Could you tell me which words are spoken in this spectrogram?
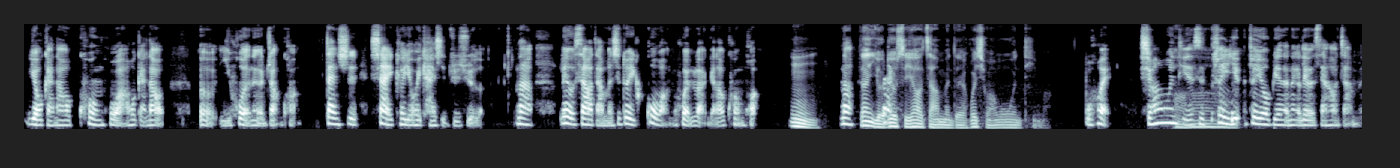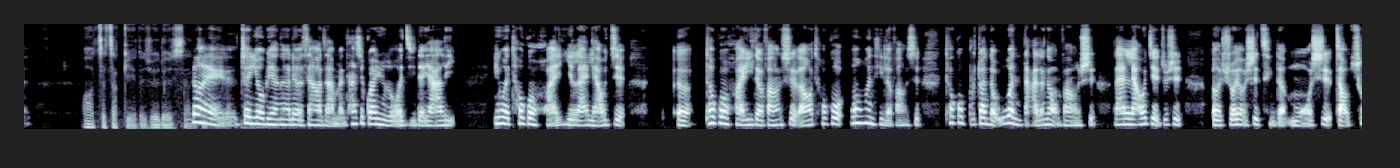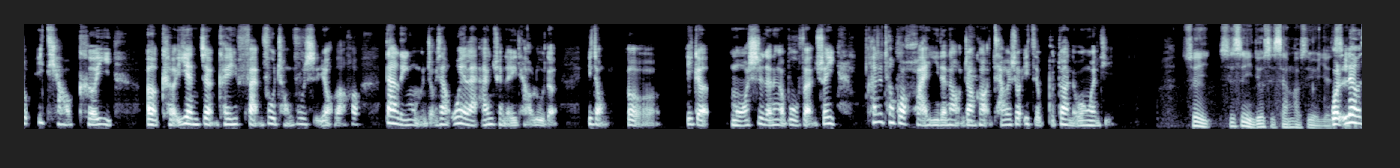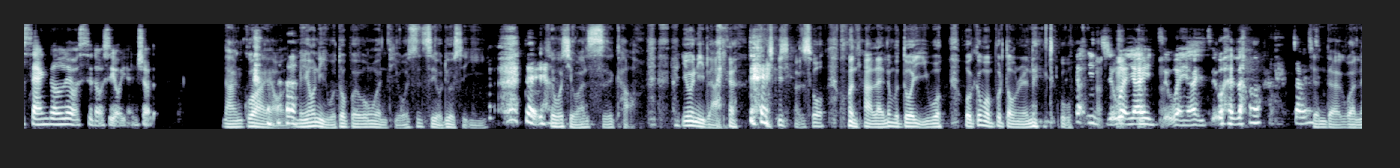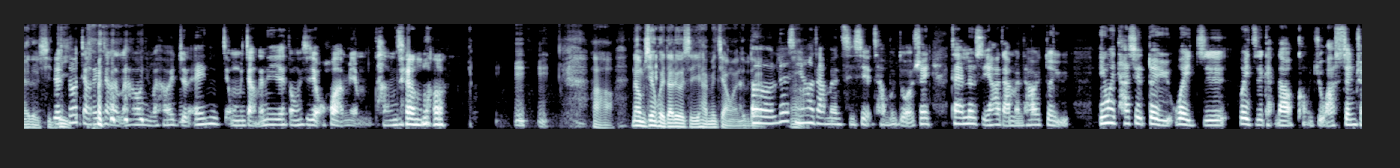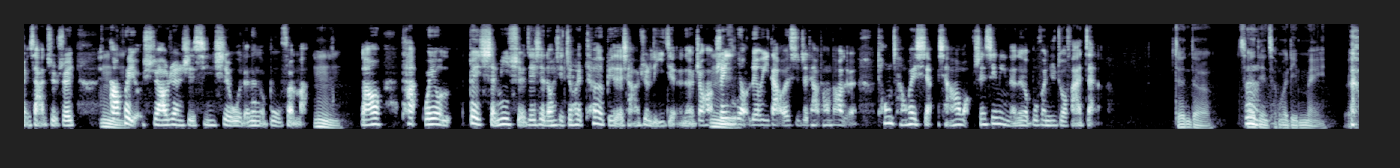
有感到困惑啊，或感到呃疑惑的那个状况，但是下一刻又会开始继续了。那六十四号闸门是对过往的混乱感到困惑，嗯。那但有六十一号闸门的人会喜欢问问题吗？不会，喜欢问问题的是最右、哦、最右边的那个六十三号闸门。哦，这这给的就是六十三。对，最右边的那个六十三号闸门，它是关于逻辑的压力，因为透过怀疑来了解，呃，透过怀疑的方式，然后透过问问题的方式，透过不断的问答的那种方式来了解，就是呃所有事情的模式，找出一条可以呃可验证、可以反复重复使用，然后。带领我们走向未来安全的一条路的一种呃一个模式的那个部分，所以他是透过怀疑的那种状况才会说一直不断的问问题。所以其实你六十三号是有颜色，我六三跟六四都是有颜色的。难怪哦，没有你我都不会问问题，我是只有六十一，对，所以我喜欢思考，因为你来了，对，就想说我哪来那么多疑问，我根本不懂人类图，要一直问，要一直问，要一直问，然后讲真的，我来都是有时候讲一讲，然后你们还会觉得，哎，我们讲的那些东西有画面，糖这样吗？嗯嗯，好好，那我们先回到六十一，还没讲完，对不对？呃，六十一号闸门其实也差不多，所以在六十一号闸门，它会对于。因为他是对于未知未知感到恐惧，我要生存下去，所以他会有需要认识新事物的那个部分嘛。嗯，然后他唯有对神秘学这些东西就会特别的想要去理解的那个状况。嗯、所以你有六一到二十这条通道的人，通常会想想要往身心灵的那个部分去做发展。真的，差点成为灵媒。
